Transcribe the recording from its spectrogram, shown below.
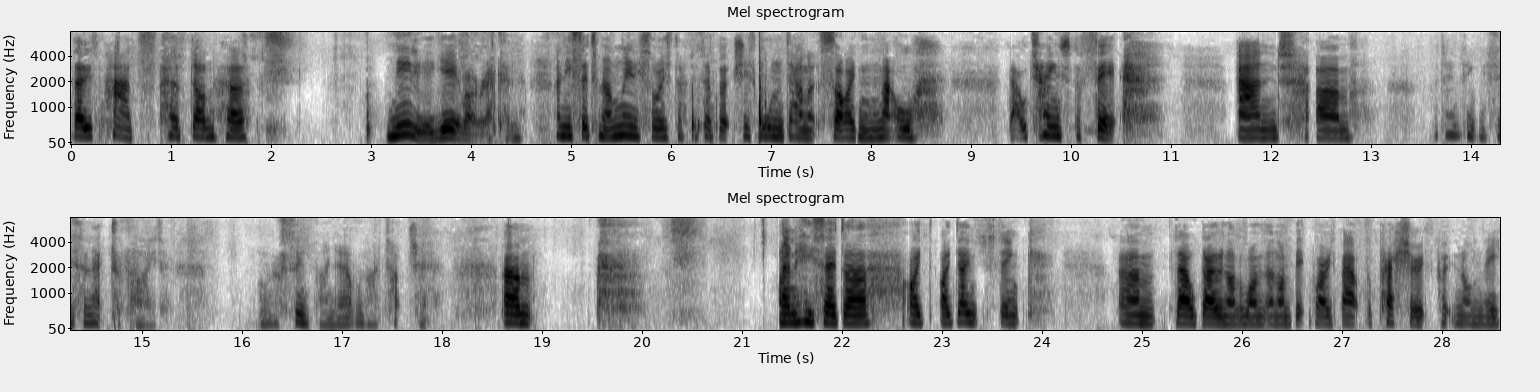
those pads have done her nearly a year, I reckon. And he said to me, I'm really sorry, Steph. I said, but she's worn down at the side and that'll, that'll change the fit. And um, I don't think this is electrified. I'll soon find out when I touch it. Um, and he said, uh, I, I don't think um, they'll go another one, and I'm a bit worried about the pressure it's putting on the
